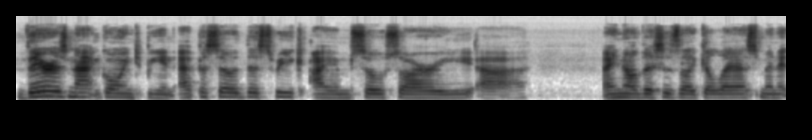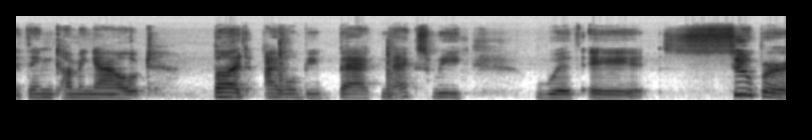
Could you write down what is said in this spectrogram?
there is not going to be an episode this week. I am so sorry. Uh, I know this is like a last minute thing coming out, but I will be back next week with a super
